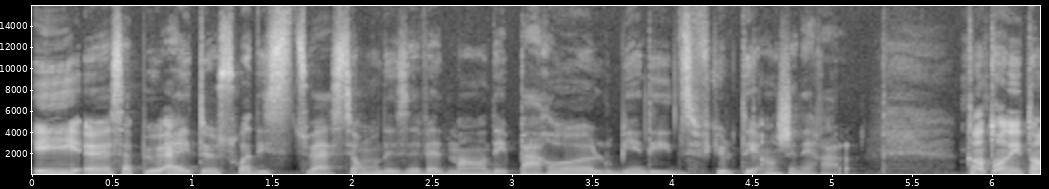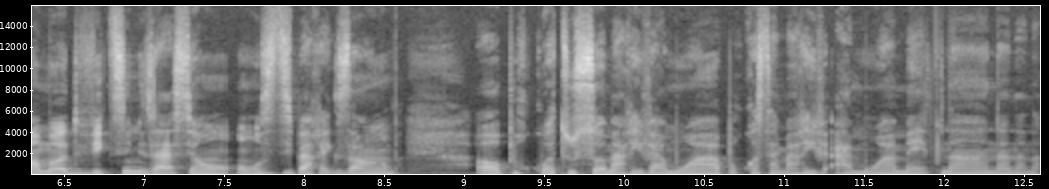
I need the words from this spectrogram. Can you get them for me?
et euh, ça peut être soit des situations, des événements, des paroles ou bien des difficultés en général. Quand on est en mode victimisation, on se dit par exemple oh, pourquoi tout ça m'arrive à moi? Pourquoi ça m'arrive à moi maintenant? Non, non, non.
